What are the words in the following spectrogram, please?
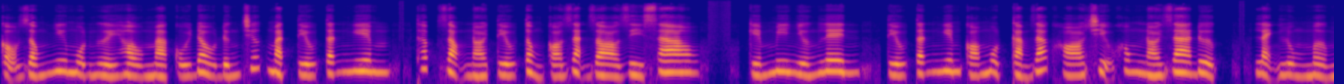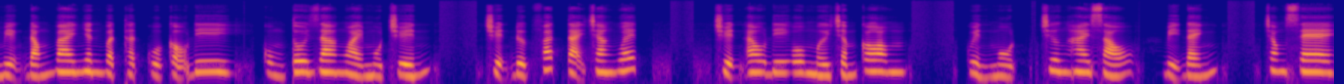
cậu giống như một người hầu mà cúi đầu đứng trước mặt Tiếu Tấn Nghiêm, thấp giọng nói Tiếu tổng có dặn dò gì sao? Kiếm mi nhướng lên, Tiếu Tấn Nghiêm có một cảm giác khó chịu không nói ra được, lạnh lùng mở miệng đóng vai nhân vật thật của cậu đi cùng tôi ra ngoài một chuyến. Chuyện được phát tại trang web truyệnaudiomoi.com. Quyển 1, chương 26, bị đánh. Trong xe,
